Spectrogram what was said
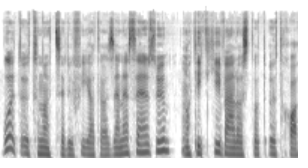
Volt öt nagyszerű fiatal zeneszerző, akik kiválasztott 5-6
